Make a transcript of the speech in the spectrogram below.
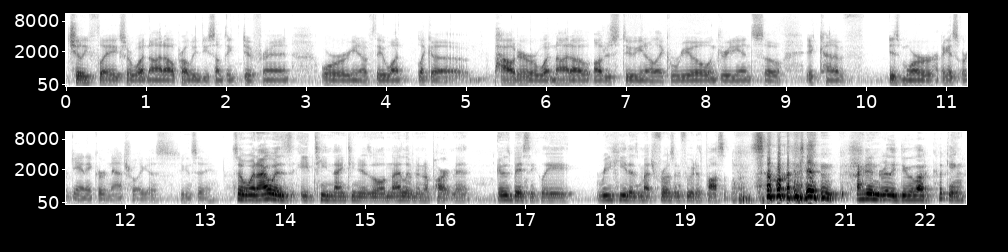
chili flakes or whatnot, I'll probably do something different. Or you know, if they want like a powder or whatnot, I'll I'll just do you know like real ingredients. So it kind of is more, I guess, organic or natural. I guess you can say. So when I was 18, 19 years old and I lived in an apartment, it was basically reheat as much frozen food as possible. So I didn't I didn't really do a lot of cooking.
